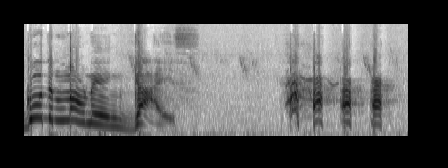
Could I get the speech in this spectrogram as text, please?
Good morning, guys!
